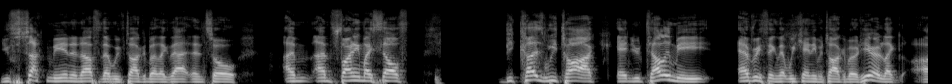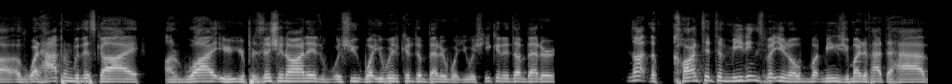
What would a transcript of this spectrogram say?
you've sucked me in enough that we've talked about like that. And so I'm I'm finding myself because we talk and you're telling me everything that we can't even talk about here, like uh, of what happened with this guy, on why your, your position on it, wish you what you wish could have done better, what you wish he could have done better. Not the content of meetings, but you know what meetings you might have had to have.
